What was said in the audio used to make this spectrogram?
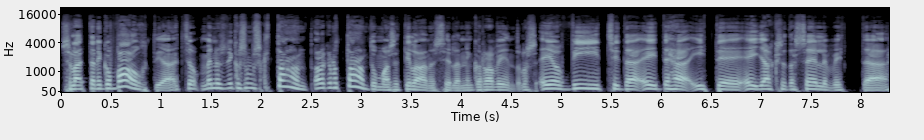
se laittaa niin vauhtia. Että se on mennyt niin semmoiseksi taan, alkanut taantumaan se tilanne siellä niin ravintolassa. Ei ole viitsitä, ei tehdä itse, ei jakseta selvittää.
